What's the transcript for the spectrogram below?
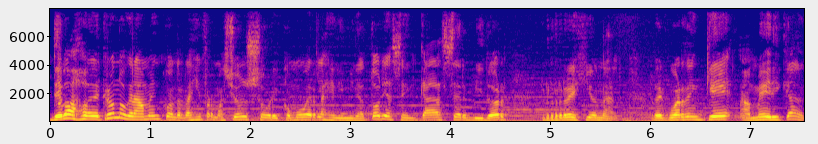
Debajo del cronograma encontrarás información sobre cómo ver las eliminatorias en cada servidor regional. Recuerden que América,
